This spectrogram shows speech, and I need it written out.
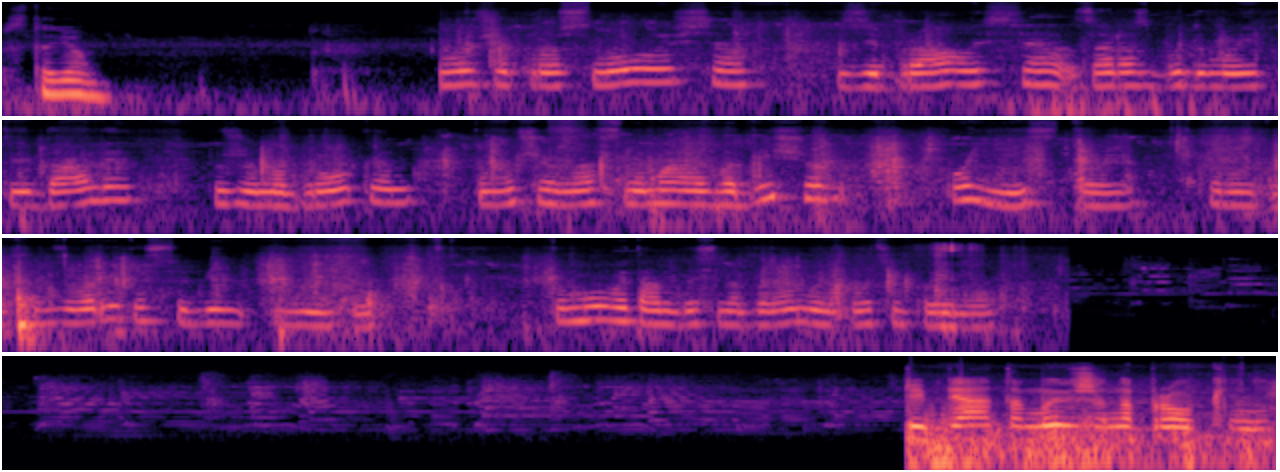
встаємо. Ми вже проснулися, зібралися. Зараз будемо йти далі, дуже на Брокен, тому що в нас немає води, щоб поїсти. Круто, щоб зварити собі їжу. Тому ми там десь наберемо і потім поїмо. Ребята, ми вже на Брокені.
